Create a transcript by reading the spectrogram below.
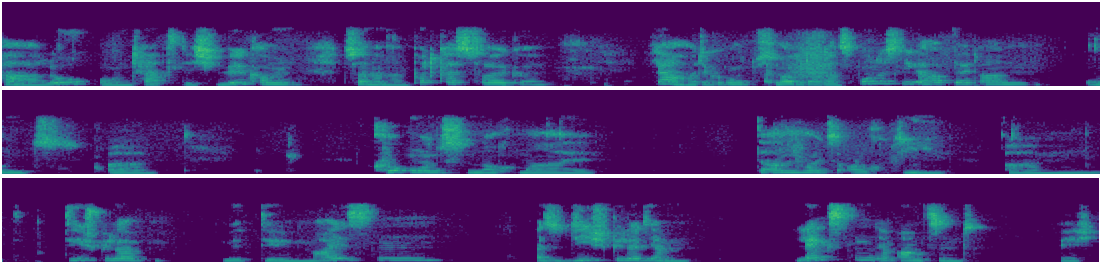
Hallo und herzlich willkommen zu einer neuen Podcast-Folge. Ja, heute gucken wir uns mal wieder das Bundesliga-Update an und äh, gucken uns nochmal dann heute auch die, ähm, die Spieler mit den meisten, also die Spieler, die am längsten im Amt sind. Ich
